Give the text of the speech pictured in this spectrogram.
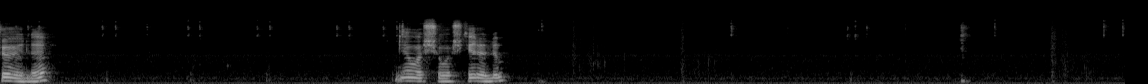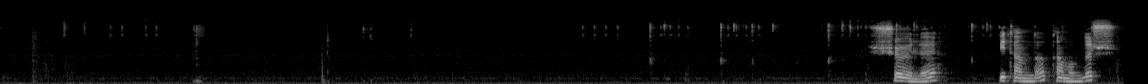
Şöyle. Yavaş yavaş gelelim. Şöyle. Bir tane daha tamamdır.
